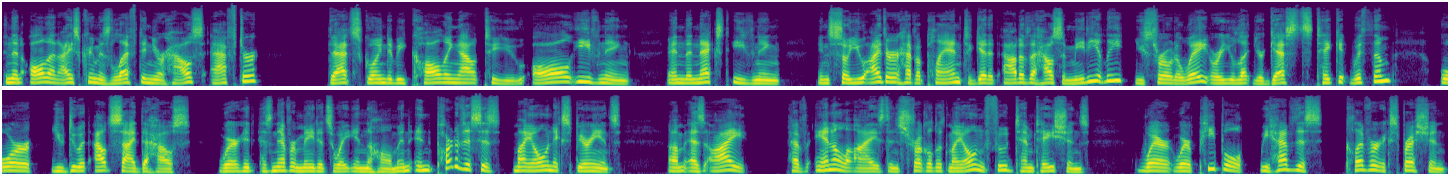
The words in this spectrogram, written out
and then all that ice cream is left in your house after, that's going to be calling out to you all evening and the next evening. And so you either have a plan to get it out of the house immediately, you throw it away, or you let your guests take it with them, or you do it outside the house where it has never made its way in the home. And, and part of this is my own experience um, as I have analyzed and struggled with my own food temptations, where, where people, we have this clever expression,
